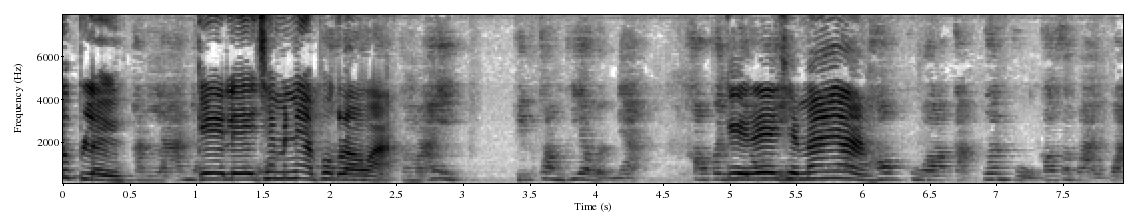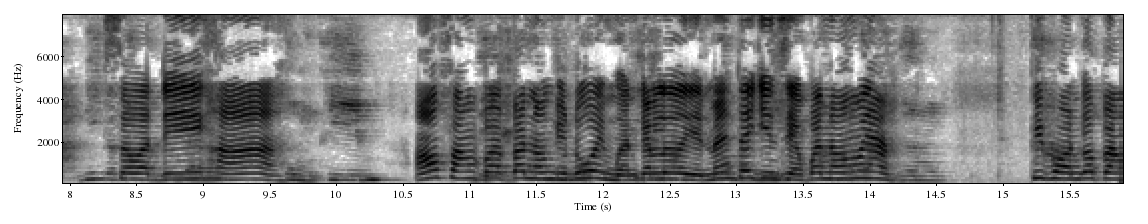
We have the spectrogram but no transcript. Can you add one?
ลุบๆเลย พันล้านเกเรใช่ไหมเนี่ยพวกเราอะ ทำไมทริปท่องเที่ยวแบบเนี้ย เขาไปเกเรใช่ไหมอะ ครอบครัวกับเพื่อนฝูงเขาสบายกว่านี่ก็สวัสดีค่ะ กลุ่มทีมอ๋อฟังป้าป้าน้องอยู่ด้วยเหมือนกันเลยเห็นไหมได้ยินเสียงป้าน้องไหมอะเงินพี่พรก็ฟัง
